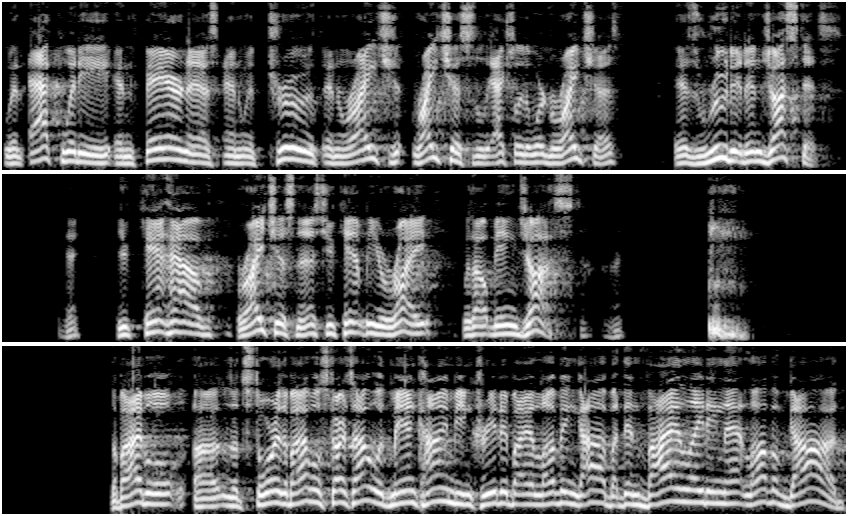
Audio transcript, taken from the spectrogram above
with equity and fairness and with truth and righteous, righteously, actually the word righteous is rooted in justice. Okay? You can't have righteousness, you can't be right without being just. The Bible, uh, the story of the Bible starts out with mankind being created by a loving God, but then violating that love of God,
